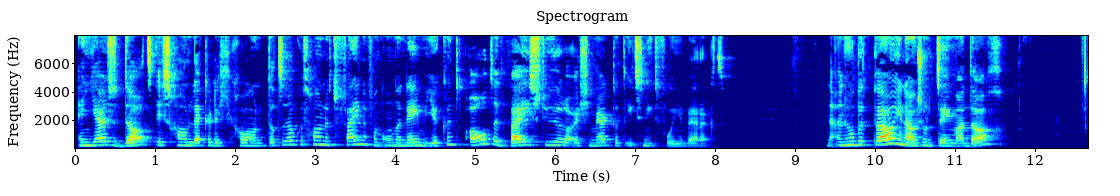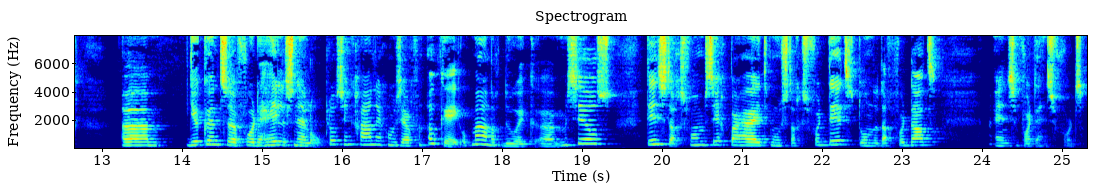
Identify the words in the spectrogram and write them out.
En juist dat is gewoon lekker dat je gewoon, dat is ook het, gewoon het fijne van ondernemen. Je kunt altijd bijsturen als je merkt dat iets niet voor je werkt. Nou, en hoe bepaal je nou zo'n themadag? Um, je kunt uh, voor de hele snelle oplossing gaan en gewoon zeggen van oké, op maandag doe ik uh, mijn sales, dinsdag is voor mijn zichtbaarheid, woensdag is voor dit, donderdag voor dat, enzovoort enzovoort.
